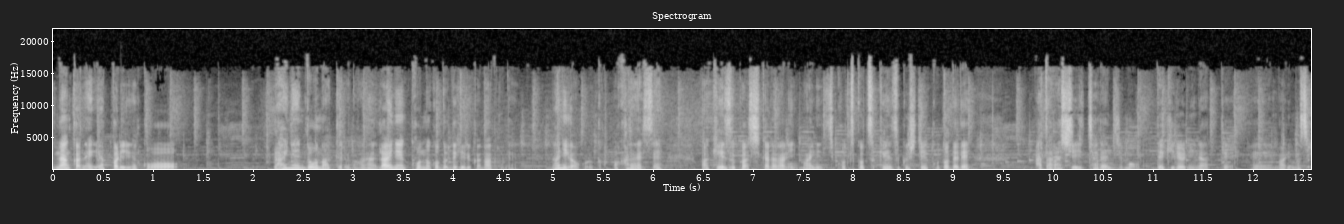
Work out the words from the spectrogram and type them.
なんかね、やっぱりね、こう、来年どうなってるのかな来年こんなことできるかなとかね、何が起こるかわからないですね。まあ、継続は力なり、毎日コツコツ継続していくことでね、新しいチャレンジもできるようになって、えー、いります。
